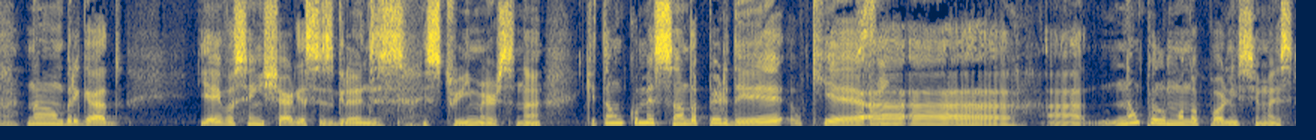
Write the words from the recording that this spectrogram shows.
Ah. Não, obrigado. E aí você enxerga esses grandes streamers, né? Que estão começando a perder o que é a, a, a- Não pelo monopólio em si, mas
